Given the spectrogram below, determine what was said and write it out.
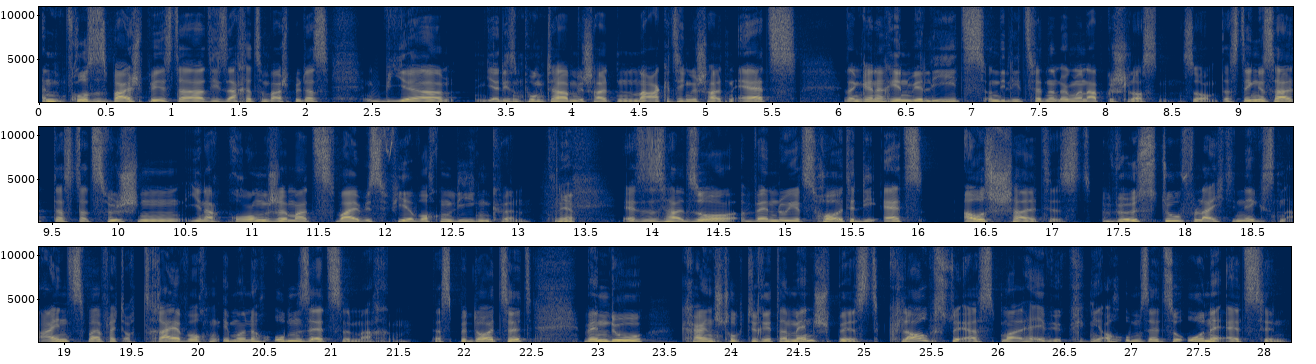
Ein großes Beispiel ist da die Sache zum Beispiel, dass wir ja diesen Punkt haben, wir schalten Marketing, wir schalten Ads, dann generieren wir Leads und die Leads werden dann irgendwann abgeschlossen. So, das Ding ist halt, dass dazwischen je nach Branche mal zwei bis vier Wochen liegen können. Ja. Jetzt ist es halt so, wenn du jetzt heute die Ads ausschaltest, wirst du vielleicht die nächsten ein, zwei, vielleicht auch drei Wochen immer noch Umsätze machen. Das bedeutet, wenn du kein strukturierter Mensch bist, glaubst du erstmal, hey, wir kriegen ja auch Umsätze ohne Ads hin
